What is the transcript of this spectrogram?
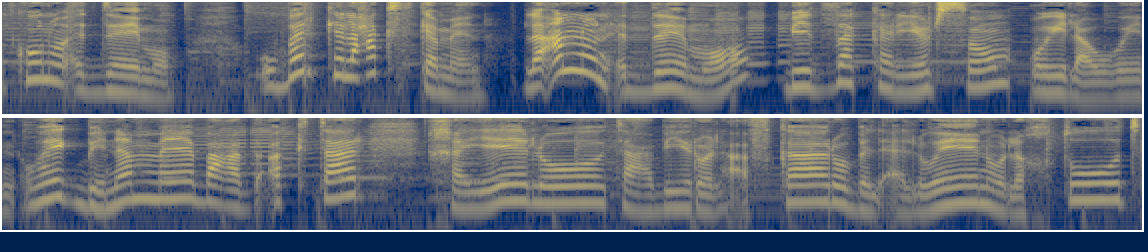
يكونوا قدامه. وبركي العكس كمان لأنه قدامه بيتذكر يرسم ويلون وهيك بينمي بعد أكتر خياله تعبيره لأفكاره بالألوان والخطوط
